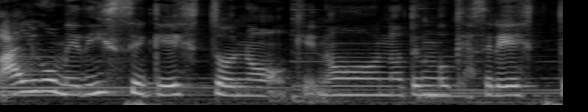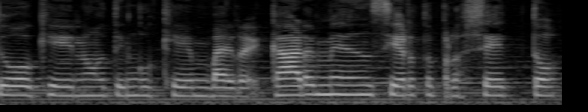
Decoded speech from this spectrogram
algo me dice que esto no, que no, no tengo que hacer esto, que no tengo que embarcarme en cierto proyecto.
